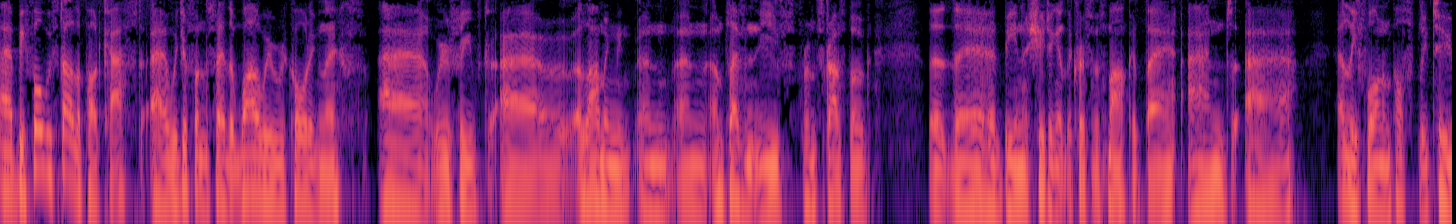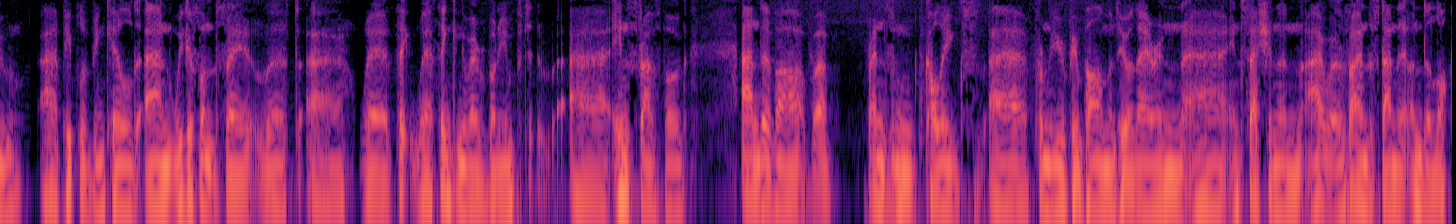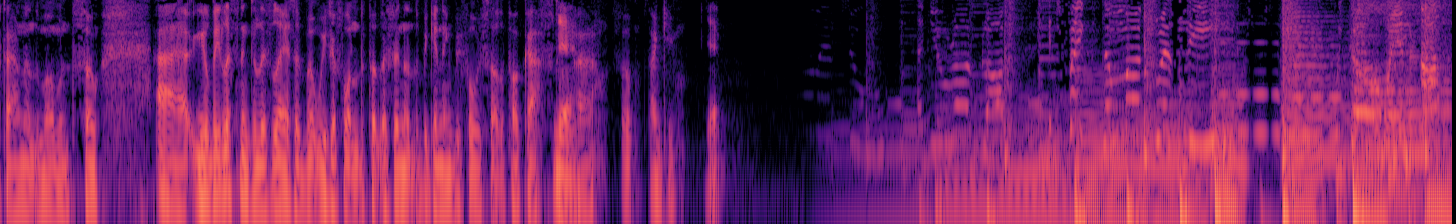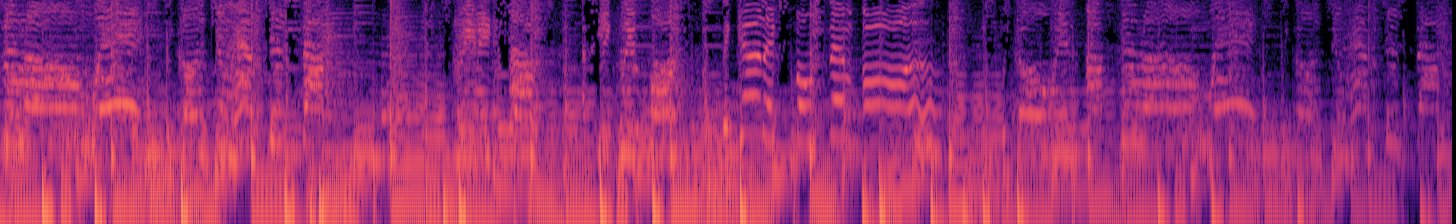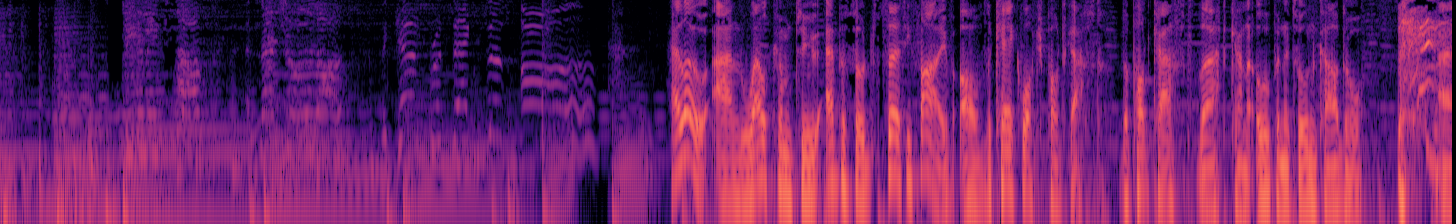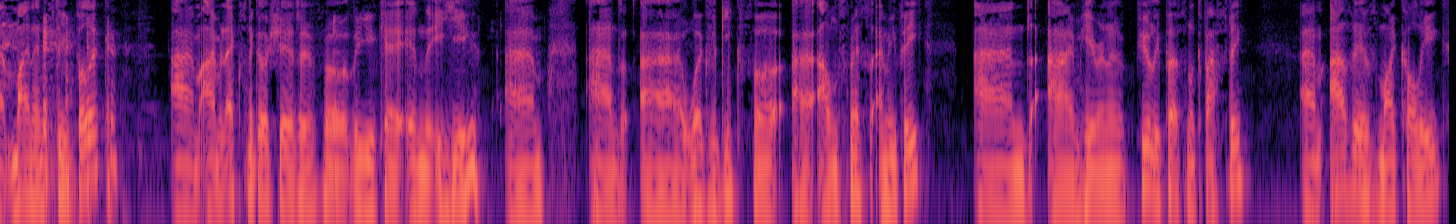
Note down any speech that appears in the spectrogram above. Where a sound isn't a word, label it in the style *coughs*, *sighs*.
Uh, before we start the podcast, uh, we just want to say that while we were recording this, uh, we received uh, alarming and, and, unpleasant news from Strasbourg that there had been a shooting at the Christmas market there, and uh, at least one and possibly two uh, people have been killed. And we just want to say that we're th- we're thinking of everybody in, in Strasbourg and of our, of our friends and colleagues uh, from the European Parliament who are there in uh, in session, and I, as I understand it, under lockdown at the moment. So uh, you'll be listening to this later, but we just wanted to put this in at the beginning before we start the podcast. Yeah. Uh, so thank you. Yeah. It's fake Hello, and welcome to episode 35 of the Cake Watch podcast, the podcast that can open its own car door. *laughs* uh, my name's Steve Bullock. Um, I'm an ex negotiator for the UK in the EU, um, and uh, work as a geek for uh, Alan Smith, MEP, and I'm here in a purely personal capacity. Um, as is my colleague,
